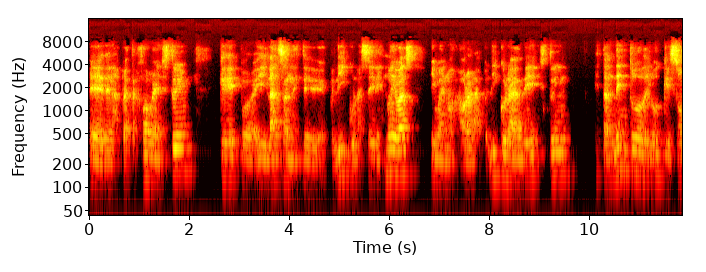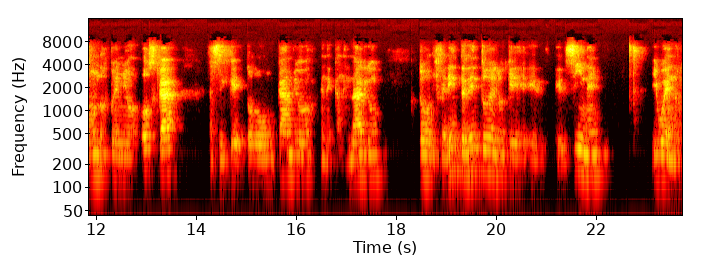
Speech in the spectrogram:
eh, de las plataformas de stream que por ahí lanzan este, películas, series nuevas y bueno, ahora las películas de stream están dentro de lo que son los premios Oscar, así que todo un cambio en el calendario, todo diferente dentro de lo que el, cine. Y bueno,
